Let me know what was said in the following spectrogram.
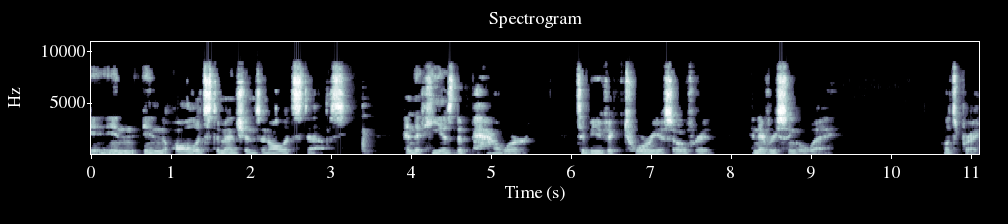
in, in all its dimensions and all its steps, and that he has the power to be victorious over it in every single way. Let's pray.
